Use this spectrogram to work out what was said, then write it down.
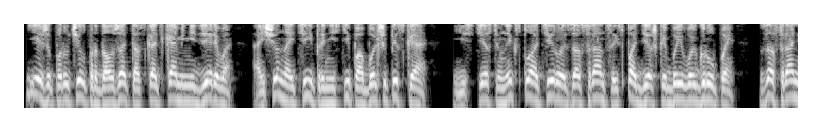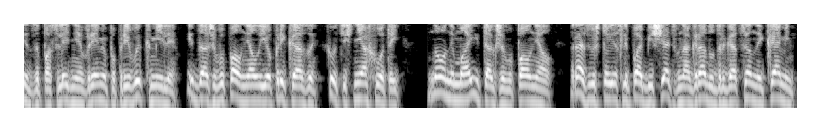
Ей же поручил продолжать таскать камень и дерево, а еще найти и принести побольше песка. Естественно, эксплуатируя засранца и с поддержкой боевой группы. Засранец за последнее время попривык к Миле и даже выполнял ее приказы, хоть и с неохотой. Но он и мои также выполнял. Разве что если пообещать в награду драгоценный камень,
